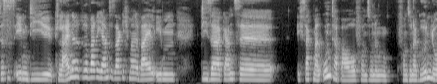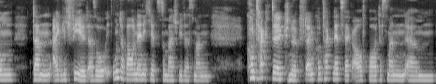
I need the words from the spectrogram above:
Das ist eben die kleinere Variante, sag ich mal, weil eben dieser ganze, ich sag mal, Unterbau von so einem, von so einer Gründung dann eigentlich fehlt. Also Unterbau nenne ich jetzt zum Beispiel, dass man Kontakte knüpft, ein Kontaktnetzwerk aufbaut, dass man ähm,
